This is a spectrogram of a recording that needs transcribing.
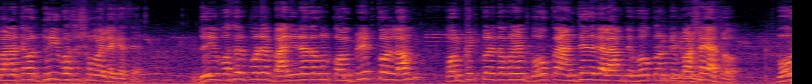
বানাতে আমার দুই বছর সময় লেগেছে। দুই বছর পরে বাড়িটা যখন কমপ্লিট করলাম কমপ্লিট করে তখন আমি বউকে আনতে গেলাম তো বউ কোন বাসায় আসো বউ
